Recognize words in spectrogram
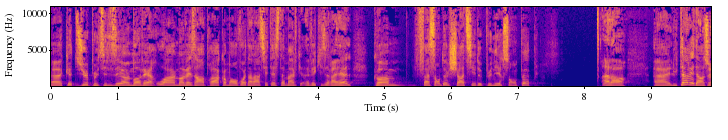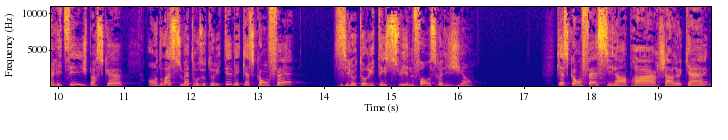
Euh, que Dieu peut utiliser un mauvais roi, un mauvais empereur, comme on voit dans l'Ancien Testament avec Israël, comme façon de châtier, de punir son peuple. Alors, euh, Luther est dans un litige parce que on doit se soumettre aux autorités, mais qu'est-ce qu'on fait si l'autorité suit une fausse religion? Qu'est-ce qu'on fait si l'empereur Charles Quint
